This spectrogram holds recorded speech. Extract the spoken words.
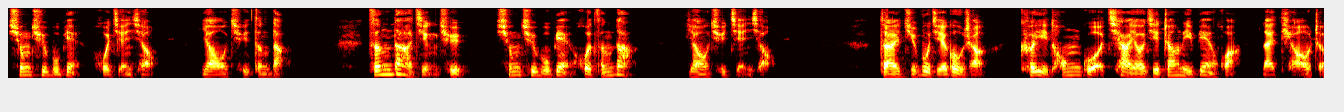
胸屈不变或减小，腰曲增大；增大颈屈，胸屈不变或增大，腰曲减小。在局部结构上，可以通过髂腰肌张力变化来调整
